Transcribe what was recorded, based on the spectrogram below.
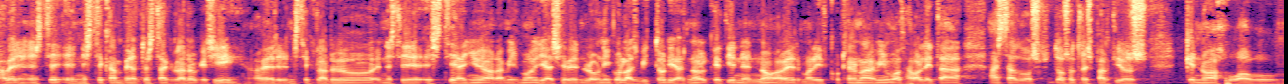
A ver, en este, en este campeonato está claro que sí. A ver, en este claro, en este, este año ahora mismo ya se ven lo único las victorias, ¿no? Que tienen, ¿no? A ver, Mariz ahora mismo, Zabaleta ha estado dos, dos o tres partidos que no ha jugado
